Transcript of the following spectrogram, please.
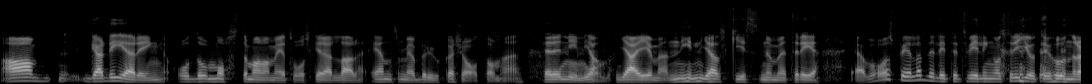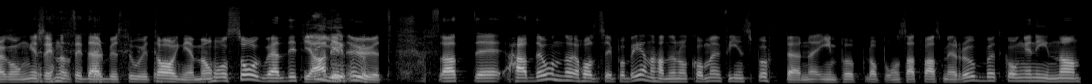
ja, gardering och då måste man ha med två skrällar. En som jag brukar tjata om här. Är det Ninjan? Jajamän, Ninjas Kiss nummer tre. Jag var och spelade lite tvilling och trio till hundra gånger senast i derbystouttagningen, men hon såg väldigt Ja, fin det- ut. Så att eh, hade hon hållit sig på benen hade hon kommit en fin spurt där in på upplopp. Hon satt fast med rubbet gången innan,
